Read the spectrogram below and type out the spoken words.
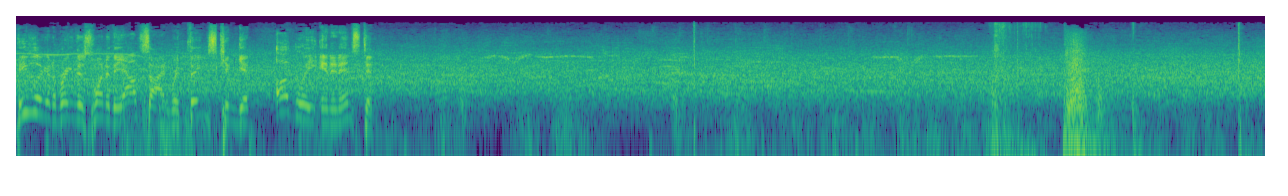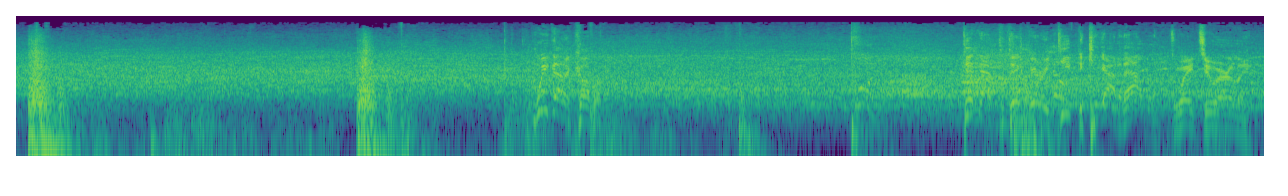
He's looking to bring this one to the outside where things can get ugly in an instant. We got to cover. Didn't have to dig very deep to kick out of that one. It's way too early.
